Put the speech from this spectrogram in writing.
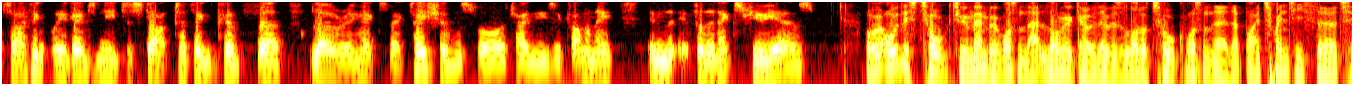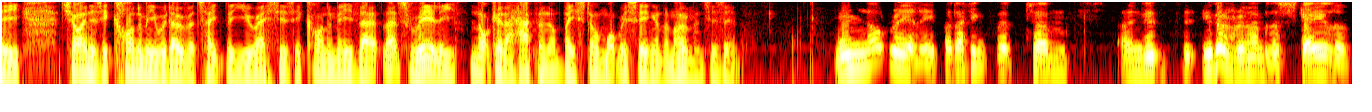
So I think we're going to need to start to think of uh, lowering expectations for the Chinese economy in the, for the next few years. All, all, this talk, do you remember? It wasn't that long ago. There was a lot of talk, wasn't there, that by 2030, China's economy would overtake the US's economy. That that's really not going to happen based on what we're seeing at the moment, is it? Not really, but I think that um, and you, have got to remember the scale of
